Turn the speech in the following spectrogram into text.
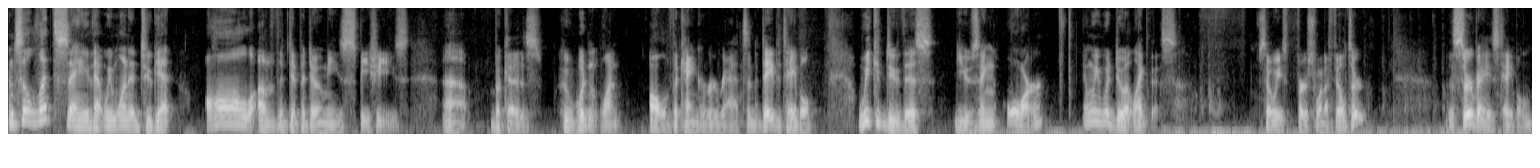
And so let's say that we wanted to get all of the Dipodomys species, uh, because who wouldn't want all of the kangaroo rats in a data table? We could do this using OR, and we would do it like this. So we first want to filter the surveys table,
